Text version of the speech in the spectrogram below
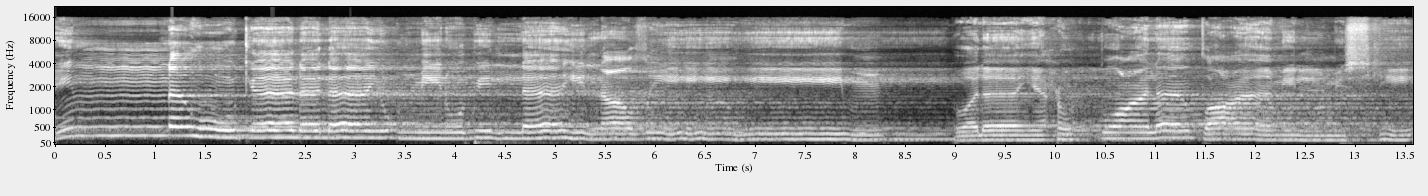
إنه كان لا يؤمن بالله العظيم ولا يحض على طعام المسكين.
